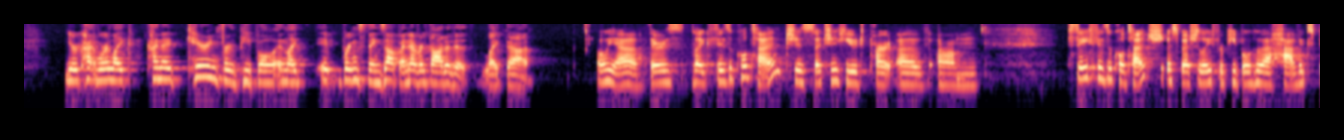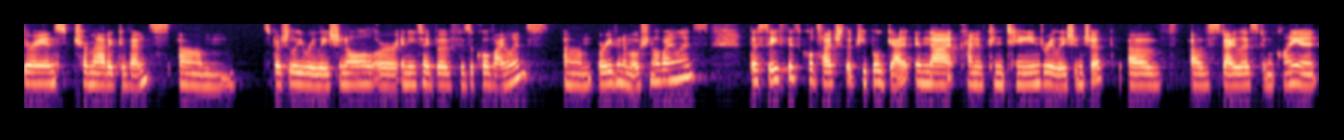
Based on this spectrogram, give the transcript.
you're kind of, we're like kind of caring for people and like it brings things up. I never thought of it like that. Oh yeah. There's like physical touch is such a huge part of, um, safe physical touch, especially for people who have experienced traumatic events, um, especially relational or any type of physical violence um, or even emotional violence, the safe physical touch that people get in that kind of contained relationship of of stylist and client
